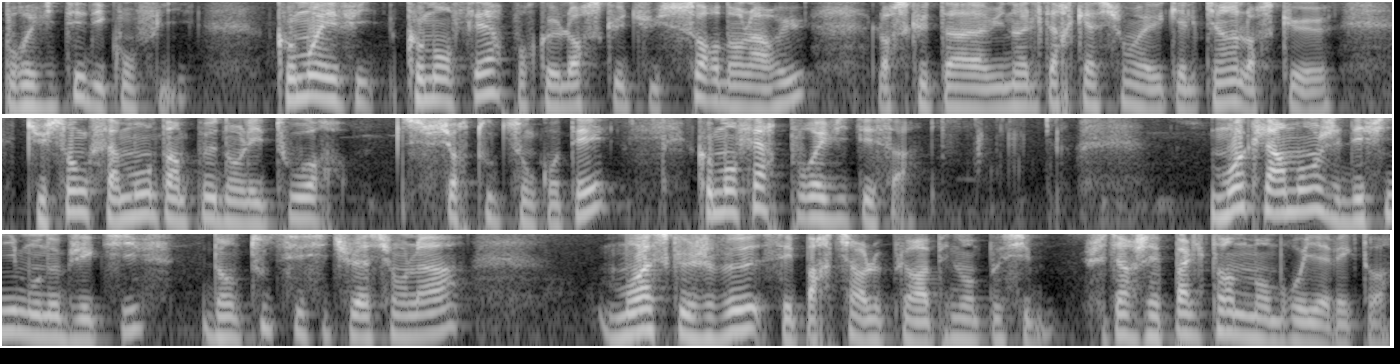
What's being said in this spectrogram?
pour éviter des conflits. Comment, comment faire pour que lorsque tu sors dans la rue, lorsque tu as une altercation avec quelqu'un, lorsque tu sens que ça monte un peu dans les tours surtout de son côté. Comment faire pour éviter ça? Moi, clairement, j'ai défini mon objectif. Dans toutes ces situations-là, moi, ce que je veux, c'est partir le plus rapidement possible. Je veux dire, j'ai pas le temps de m'embrouiller avec toi.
